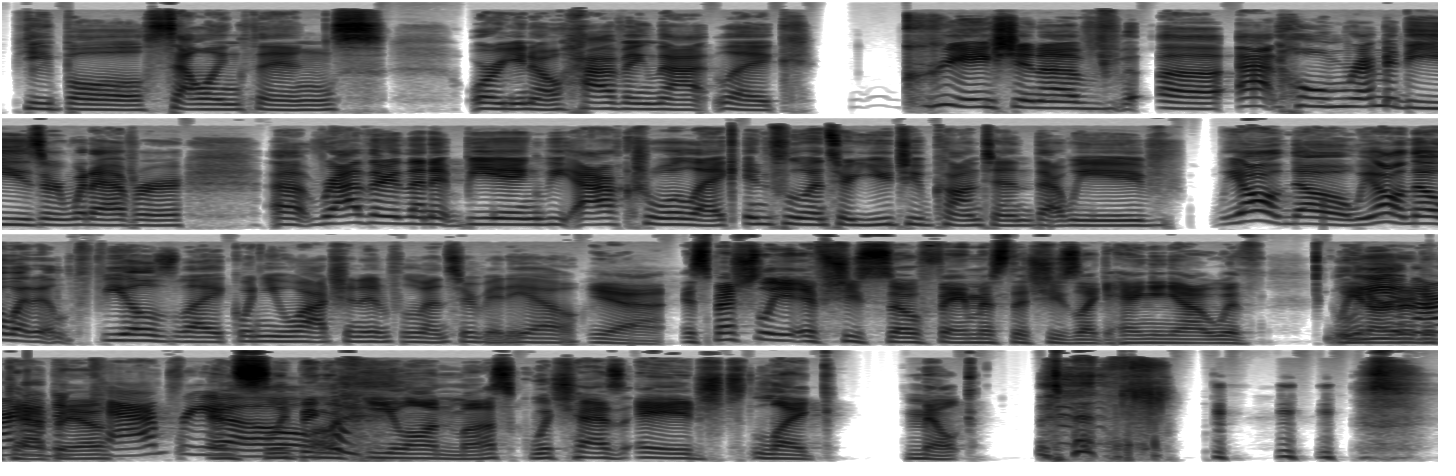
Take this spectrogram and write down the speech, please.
people selling things or, you know, having that like creation of uh, at home remedies or whatever, uh, rather than it being the actual like influencer YouTube content that we've. We all know, we all know what it feels like when you watch an influencer video. Yeah, especially if she's so famous that she's like hanging out with Leonardo, DiCaprio, DiCaprio. and sleeping with Elon Musk, which has aged like milk.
